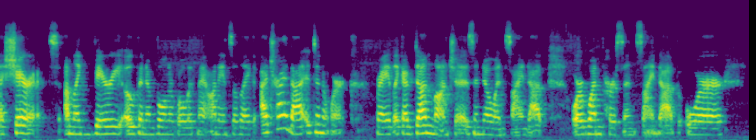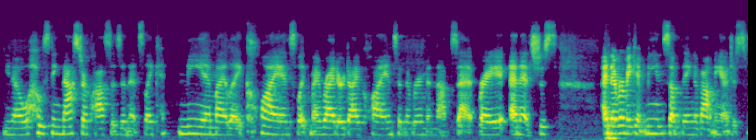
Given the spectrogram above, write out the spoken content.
I share it. I'm like very open and vulnerable with my audience of like, I tried that, it didn't work, right? Like I've done launches and no one signed up, or one person signed up, or you know, hosting master classes and it's like me and my like clients, like my ride or die clients in the room and that's it, right? And it's just I never make it mean something about me. I just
